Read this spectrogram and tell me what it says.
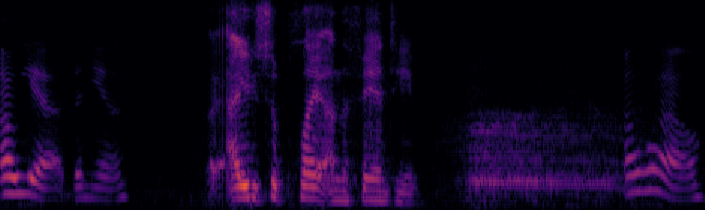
Oh yeah, then yeah. I- I used to play on the fan team. Oh wow.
